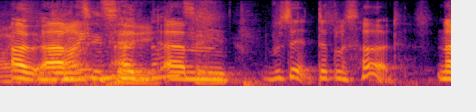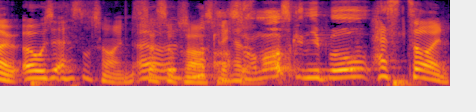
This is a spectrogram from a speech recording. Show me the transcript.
Oh, um, 1990. oh, um, was it Douglas Hurd? No. Oh, was it Heseltine? Cecil oh, it must be Parker. So Hes- I'm asking you, Paul. Heseltine.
